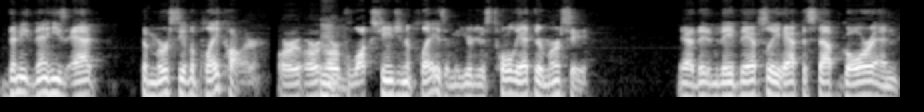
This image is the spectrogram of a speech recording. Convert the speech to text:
then he then he's at the mercy of the play caller, or or, mm. or if hmm. Luck's changing the plays. I mean, you're just totally at their mercy. Yeah, they they, they absolutely have to stop Gore and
